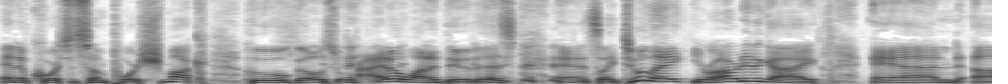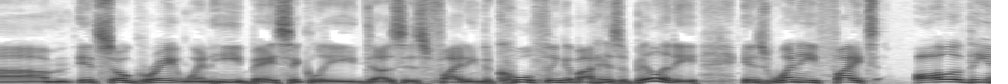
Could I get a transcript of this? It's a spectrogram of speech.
And of course, it's some poor schmuck who goes, I don't want to do this. And it's like, too late. You're already the guy. And um, it's so great when he basically does his fighting. The cool thing about his ability is when he fights, all of the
